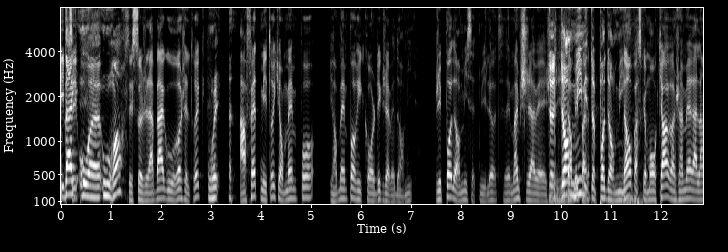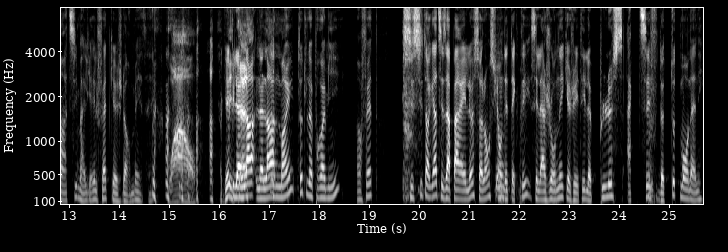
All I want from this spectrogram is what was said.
une bague au euh, Oura? C'est ça, j'ai la bague Oura, j'ai le truc. Oui. En fait, mes trucs, ils ont même pas, ils ont même pas recordé que j'avais dormi. J'ai pas dormi cette nuit-là. tu sais. Même si j'avais. T'as dormi, pendant- mais t'as pas dormi. Non, parce que mon cœur a jamais ralenti malgré le fait que je dormais. Wow. OK? Puis le, le lendemain, tout le premier, en fait, si, si tu regardes ces appareils-là, selon ce qu'ils ont Mm. détecté, c'est la journée que j'ai été le plus actif de toute mon année.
